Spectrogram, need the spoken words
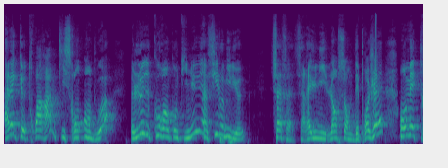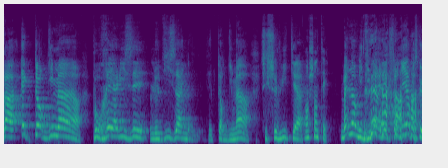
avec trois rames qui seront en bois, le courant continu, un fil au milieu. Ça, ça, réunit l'ensemble des projets. On mettra Hector Guimard pour réaliser le design. Hector Guimard, c'est celui qui a... Enchanté. Ben non, mais Guimard, est extraordinaire parce que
